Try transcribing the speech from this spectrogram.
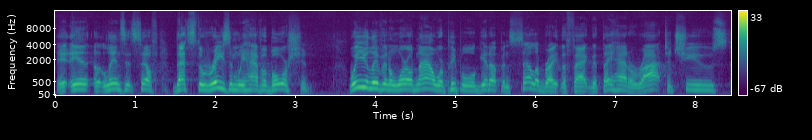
It, it lends itself, that's the reason we have abortion. We live in a world now where people will get up and celebrate the fact that they had a right to choose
